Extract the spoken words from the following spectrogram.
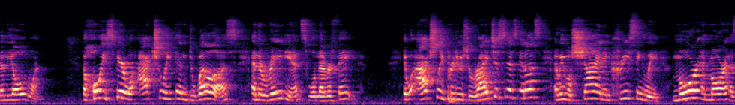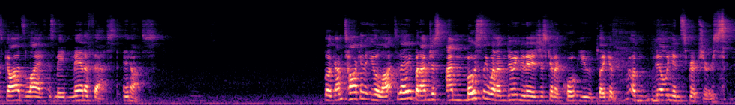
than the old one. The Holy Spirit will actually indwell us, and the radiance will never fade. It will actually produce righteousness in us, and we will shine increasingly more and more as God's life is made manifest in us. Look, I'm talking at you a lot today, but I'm just, I'm mostly what I'm doing today is just going to quote you like a, a million scriptures.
